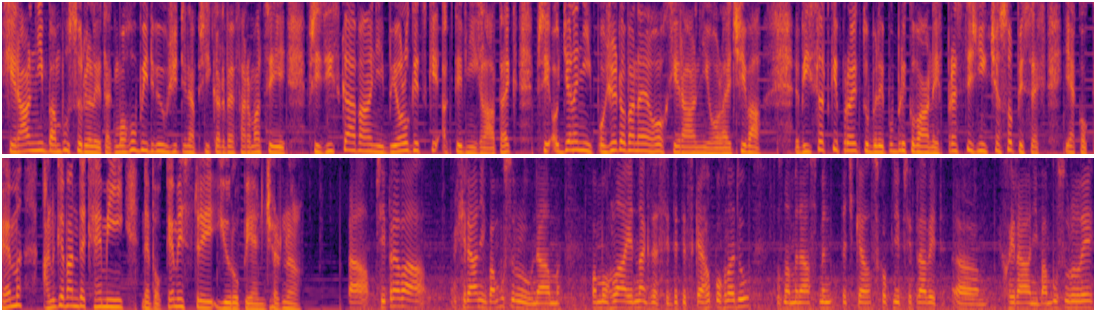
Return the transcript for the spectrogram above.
Chirální bambusurily tak mohou být využity například ve farmacii při získávání biologicky aktivních látek při oddělení požadovaného chirálního léčiva. Výsledky projektu byly publikovány v prestižních časopisech jako Chem, Angewandte Chemie nebo Chemistry European Journal. Ta příprava chirálních bambusurylů nám pomohla jednak ze syntetického pohledu, to znamená, jsme teďka schopni připravit um, chirální bambusurily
